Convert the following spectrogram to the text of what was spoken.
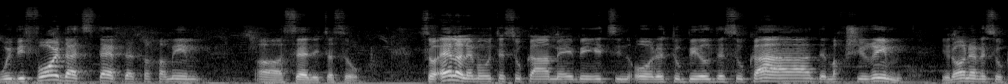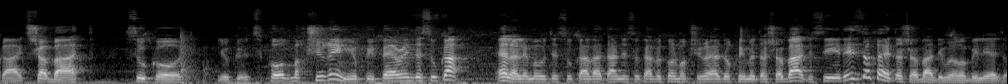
we before that step that Chachamim uh, said it's asur. So ela lemut sukkah, maybe it's in order to build the sukkah, the machshirim. You don't have a sukkah, it's Shabbat, Sukkot, you, it's called מכשירים, you prepare in the sukkah. אלא למהות הסוכה והתניא סוכה וכל מכשיריה דוחים את השבת. You see, it is דוחה את השבת, דברי רבי אליעזר.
